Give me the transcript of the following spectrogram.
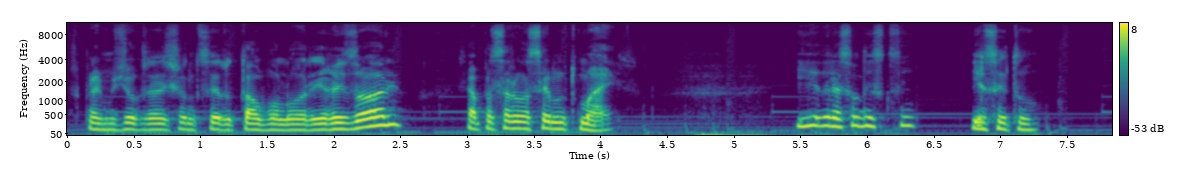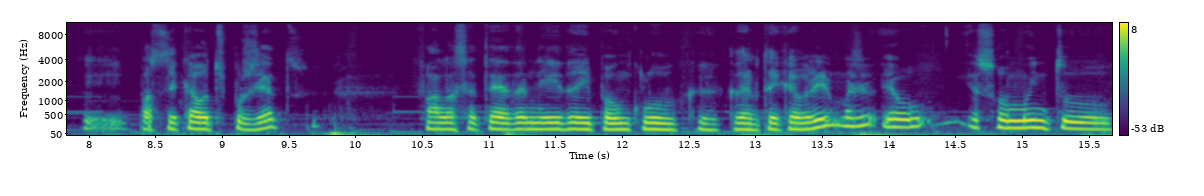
Os prémios de jogo já deixam de ser o tal valor irrisório, já passaram a ser muito mais. E a direção disse que sim, e aceitou. E posso dizer que há outros projetos, fala-se até da minha ida para um clube que, que deve ter que abrir, mas eu, eu sou muito,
